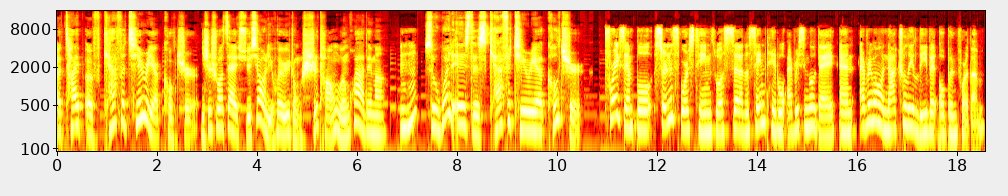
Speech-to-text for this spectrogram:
a type of cafeteria culture. 你是说在学校里会有一种食堂文化，对吗 ？Mm-hmm. So what is this cafeteria culture? For example, certain sports teams will sit at the same table every single day and everyone will naturally leave it open for them.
